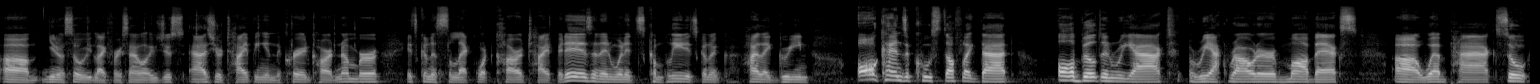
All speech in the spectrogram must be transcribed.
Um, you know, so like for example, you just as you're typing in the credit card number, it's gonna select what card type it is, and then when it's complete, it's gonna highlight green. All kinds of cool stuff like that, all built in React, React router, MobX, uh, Webpack. So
